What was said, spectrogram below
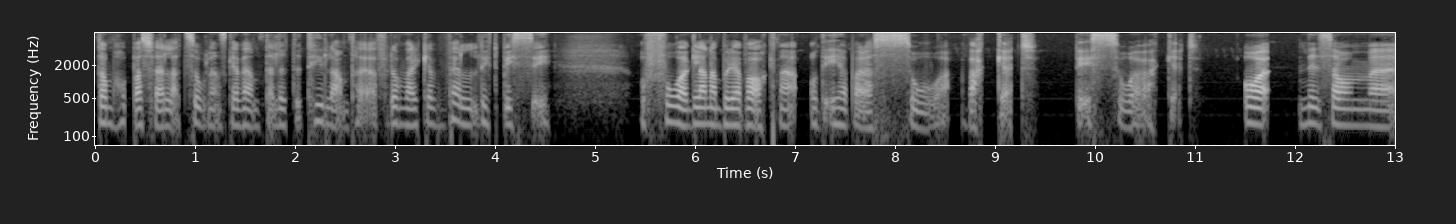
de hoppas väl att solen ska vänta lite till, antar jag, för de verkar väldigt busy. Och fåglarna börjar vakna och det är bara så vackert. Det är så vackert. Och ni som eh,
